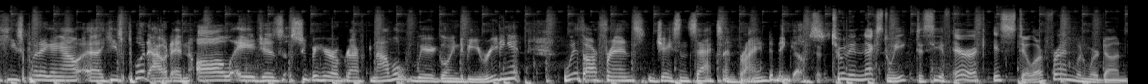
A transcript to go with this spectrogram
He's putting out uh, he's put out an all ages superhero graphic novel. We're going to be reading it with our friends Jason Sachs and Brian Domingos. Tune in next week to see if Eric is still our friend when we're done.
